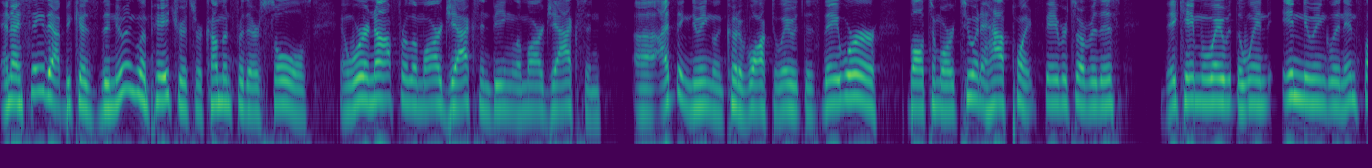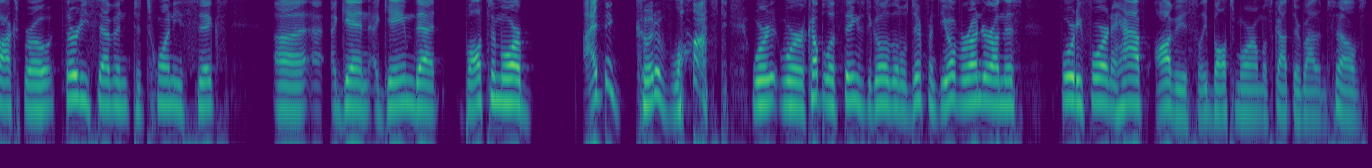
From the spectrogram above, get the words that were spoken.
and I say that because the New England Patriots are coming for their souls, and we're not for Lamar Jackson being Lamar Jackson. Uh, I think New England could have walked away with this. They were Baltimore two and a half point favorites over this. They came away with the win in New England in Foxborough, 37 to 26. Uh, again, a game that Baltimore, I think, could have lost. Were were a couple of things to go a little different. The over under on this 44 and a half. Obviously, Baltimore almost got there by themselves,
